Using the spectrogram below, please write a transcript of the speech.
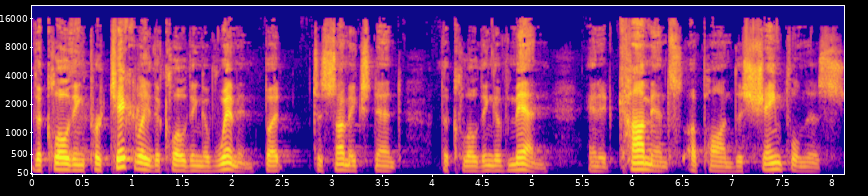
the clothing, particularly the clothing of women, but to some extent, the clothing of men. And it comments upon the shamefulness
